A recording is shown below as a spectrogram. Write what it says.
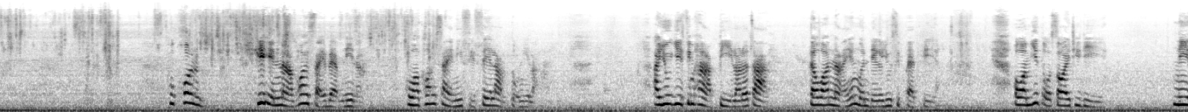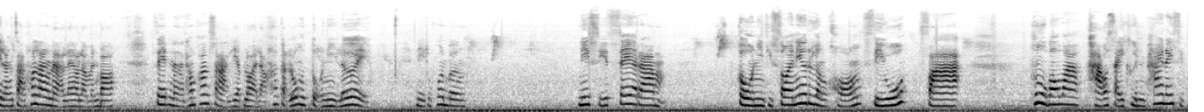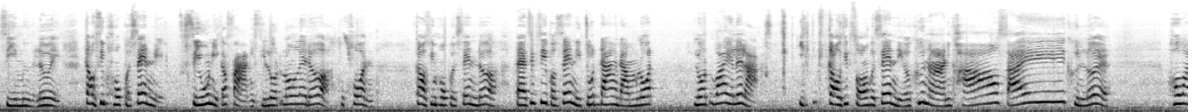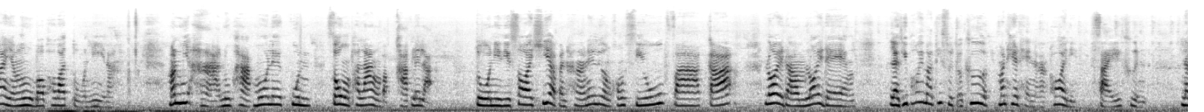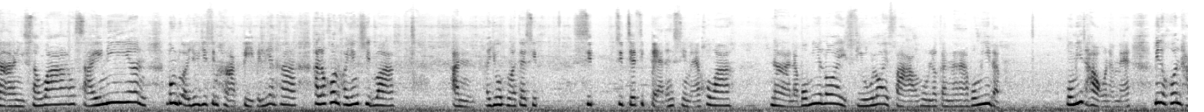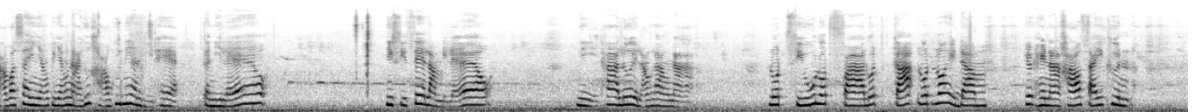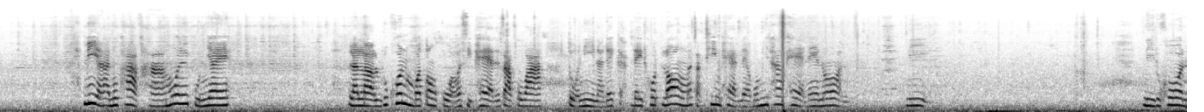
ทุกคนที่เห็นหน้าพ่อยใสแบบนี้นะเพราะว่าพ่อยใส่นี่ซิเซรั่มตัวนี้ล่ะ อายุ25ปีแล้วนะจ้ะแต่ว่าหนายังเหมือนเด็กอายุ18ปีเพราะว่ามีตัวซอยที่ดี นี่หลังจากเขาล้างหนาแล้วล่ะมันบอเสร็จหนาทำความสะอาดเรียบร้อยแล้วเขากัดลงตัวนี้เลย นี่ทุกคนเบิงนี่ซีดเซรั่มตัวนี้ที่ซอยในเรื่องของสิวฟ้าหูบอกว่าขาวใสขึ้นภายใน 14 มือเลย 96%นี่สิวนี่ก็ฝานี่สิลดลงเลยเด้อทุกคน 96%เด้อแต่14%นี่จุดด่างดำลดลดไว้เลยล่ะ อีก 92%นี่ก็คือหนานี่ขาวใสขึ้นเลย เพราะว่าอย่างงูบอเพราะว่าตัวนี้นะ มันมีหาอนุภาคโมเลกุลทรงพลังแบบคักเลยล่ะ ตัวนี้ที่ซอยเคลียร์ปัญหาในเรื่องของสิวฟ้ากะร้อยดำร้อยแดง และที่พ่อยมาที่สุดก็คือ มันเฮ็ดให้หน้าพ่อยนี่ใสขึ้นหน้านี่สว่างใสเนียนบางดูอายุ25ปีไปเรียนหาหาแล้วคนเขายังคิดว่า อันอายุหัวแต่10 10 17 18จังซี่แหมเพราะว่าหน้านะบ่มีร้อยสิวร้อยฟ้าบ่แล้วกันน้าบ่มีแบบ บ่มีเฒ่านะแหมมีแต่คนถามว่าใส่หยังเป็นหยังหนาคือขาวคือเนียนดีแท้แต่นี่แล้วนี่ซีเซรั่มนี่แล้ว นี่ท่าเลยล้างล้างๆหนาลดสิวลดฟ้าลดกะลดร่อยดำเฮ็ดให้หนาขาวใสขึ้น นี่อนุภาคหาโมเลกุลใหญ่แล้วเราทุกคนบ่ต้องกลัวว่าสิแพ้เด้จ้ะเพราะว่าตัวนี้นะได้ได้ทดลองมาจากทีมแพทย์แล้วว่ามีทางแพ้แน่นอน นี่ นี่ทุกคน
